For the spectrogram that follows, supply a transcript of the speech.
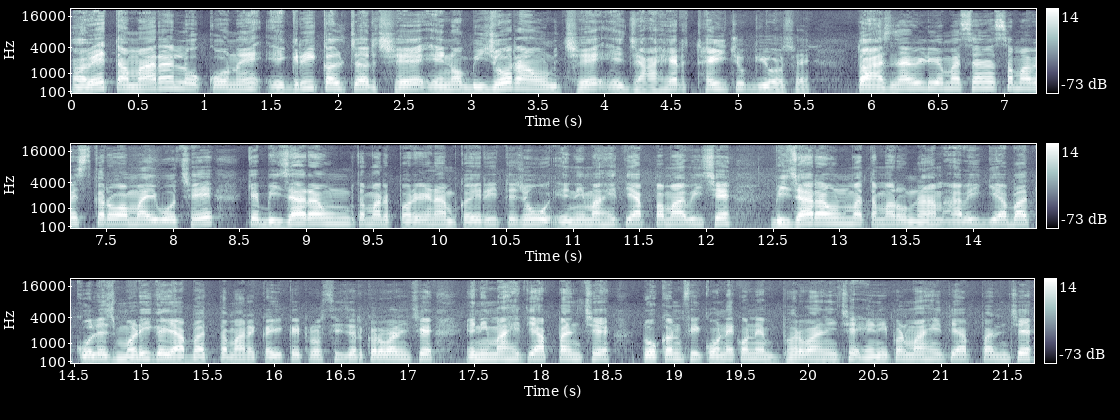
હવે તમારા લોકોને એગ્રીકલ્ચર છે, એનો બીજો રાઉન્ડ છે, એ જાહેર થઈ ચૂક્યો છે. તો આજના વિડીયોમાં શેનો સમાવેશ કરવામાં આવ્યો છે કે બીજા રાઉન્ડનું તમારે પરિણામ કઈ રીતે જોવું એની માહિતી આપવામાં આવી છે. બીજા રાઉન્ડમાં તમારું નામ આવી ગયા બાદ કોલેજ મળી ગયા બાદ તમારે કઈ કઈ પ્રોસિજર કરવાની છે એની માહિતી આપવાની છે. ટોકન ફી કોને કોને ભરવાની છે એની પણ માહિતી આપવાની છે.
